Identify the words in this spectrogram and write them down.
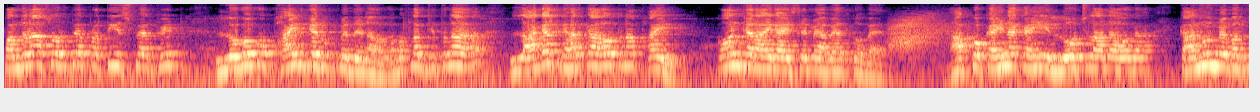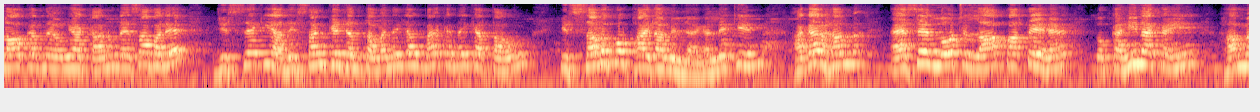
पंद्रह सौ रुपये प्रति स्क्वायर फीट लोगों को फाइन के रूप में देना होगा। मतलब जितना लागत घर का हो, उतना फाइन कौन कराएगा इससे में अवैध को वैध? आपको कहीं ना कहीं लोच लाना होगा, कानून में बदलाव करने होंगे। कानून ऐसा बने जिससे कि अधिसंख्य जनता, मैं नहीं मैं नहीं कहता हूँ कि सबको फ़ायदा मिल जाएगा, लेकिन अगर हम ऐसे लोच ला पाते हैं तो कहीं ना कहीं हम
